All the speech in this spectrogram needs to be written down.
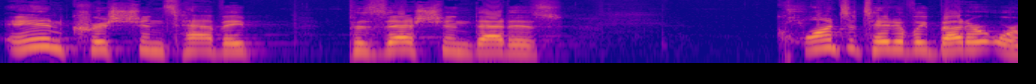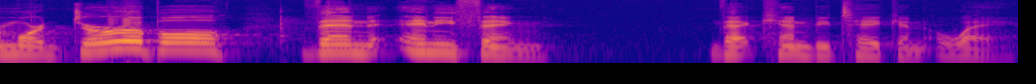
And Christians have a possession that is quantitatively better or more durable than anything that can be taken away.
